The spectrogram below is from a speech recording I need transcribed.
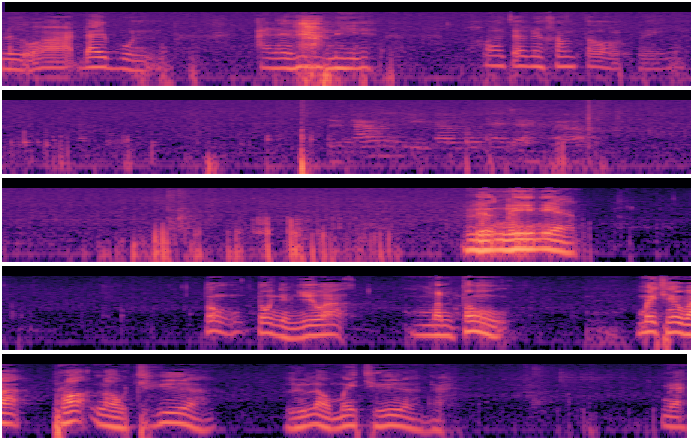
หรือว่าได้บุญอะไรแบบนี้พอจะเป็นคำตอบไหมเรื่องนี้เนี่ย ต้องต้องอย่างนี้ว่า มันต้องไม่ใช่ว่า เพราะเราเชื่อ หรือเราไม่เชื่อนะ นะ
